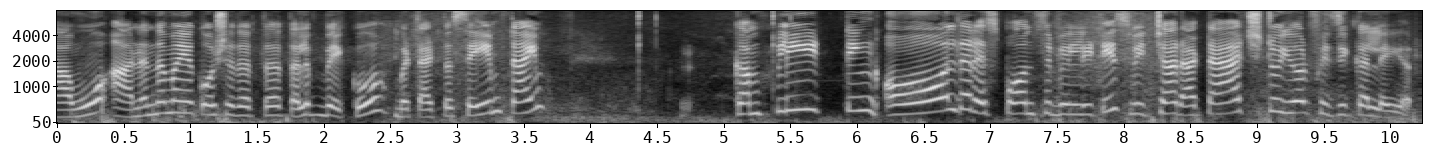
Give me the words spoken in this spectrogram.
ನಾವು ಆನಂದಮಯ ಕೋಶದತ್ತ ತಲುಪಬೇಕು but at the same time completing all the responsibilities which are attach to your physical layer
